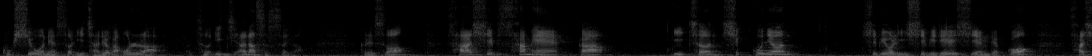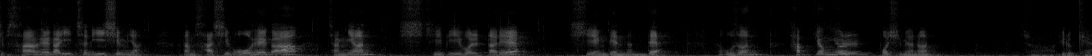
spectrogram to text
국시원에서 이 자료가 올라져 있지 않았었어요. 그래서 43회가 2019년 12월 21일 시행됐고 44회가 2020년 그 다음 45회가 작년 12월 달에 시행됐는데 우선 합격률 보시면은 이렇게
